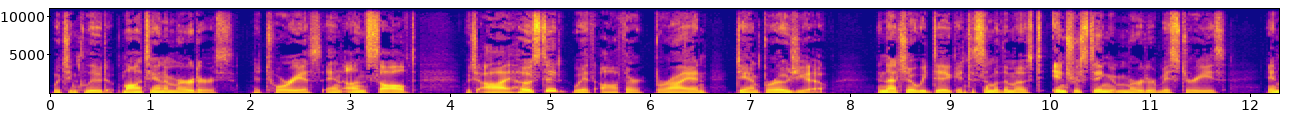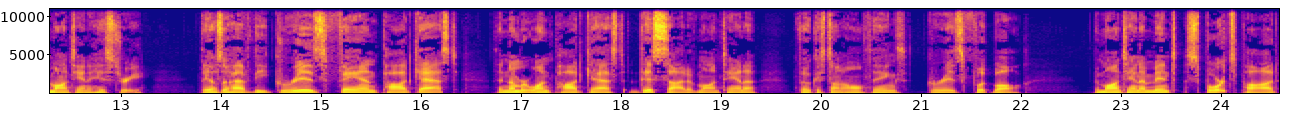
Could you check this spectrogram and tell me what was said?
which include Montana Murders, Notorious and Unsolved, which I hosted with author Brian D'Ambrosio. In that show, we dig into some of the most interesting murder mysteries in Montana history. They also have the Grizz Fan Podcast, the number one podcast this side of Montana, focused on all things Grizz football. The Montana Mint Sports Pod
